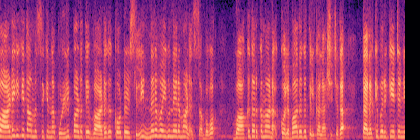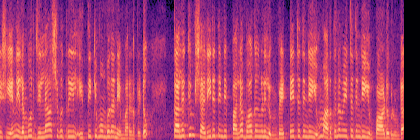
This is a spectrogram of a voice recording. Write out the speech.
വാടകയ്ക്ക് താമസിക്കുന്ന പുള്ളിപ്പാടത്തെ വാടക ക്വാർട്ടേഴ്സിൽ ഇന്നലെ വൈകുന്നേരമാണ് സംഭവം. വാക്കുതർക്കമാണ് കൊലപാതകത്തിൽ കലാശിച്ചത്. തലയ്ക്ക് പരിക്കേറ്റ നിഷിയെ നിലമ്പൂർ ജില്ലാ ആശുപത്രിയിൽ എത്തിക്കും മുമ്പ് തന്നെ മരണപ്പെട്ടു. തലയ്ക്കും ശരീരത്തിന്റെ പല ഭാഗങ്ങളിലും വെട്ടേറ്റതിന്റെയും മർദ്ദനമേറ്റതിന്റെയും പാടുകളുണ്ട്.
